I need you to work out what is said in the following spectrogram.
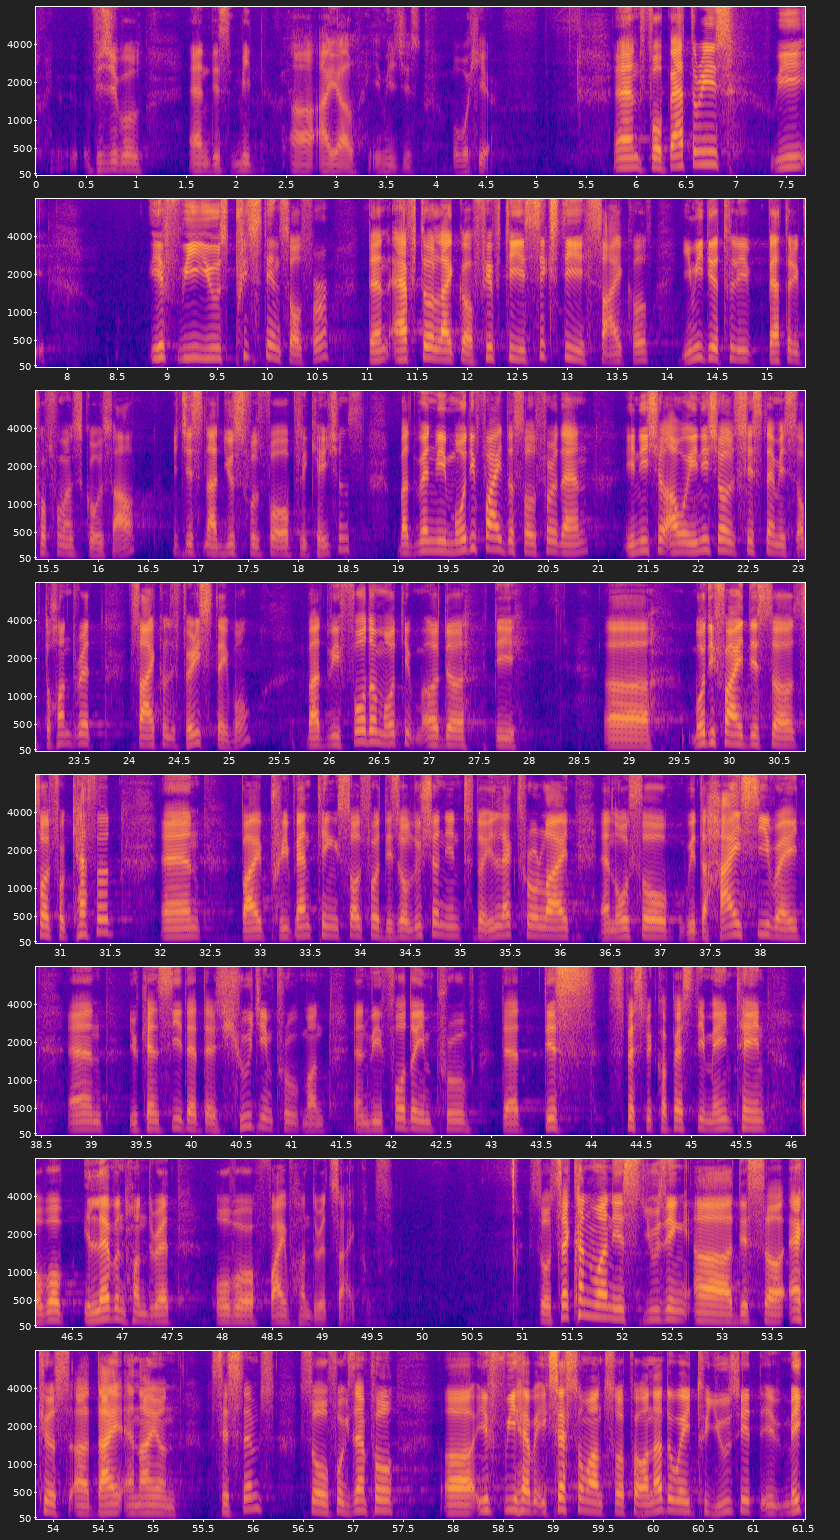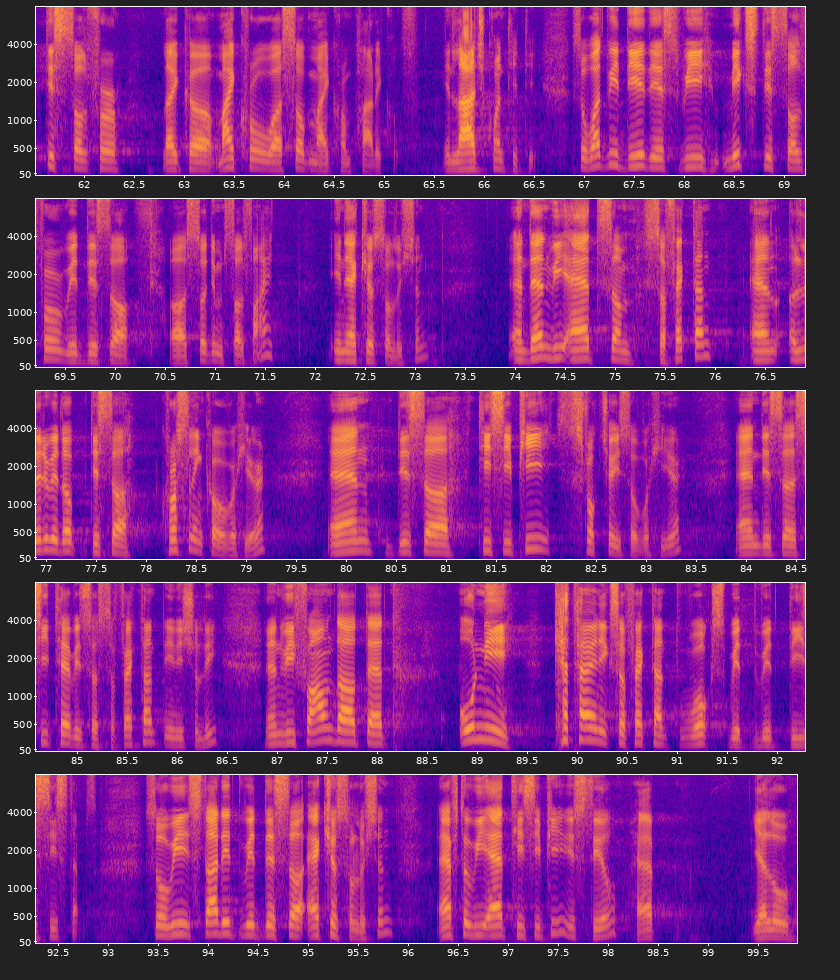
visible and this mid-IR uh, images over here. And for batteries, we, if we use pristine sulfur, then after like a 50, 60 cycle, immediately battery performance goes out, which is not useful for applications. But when we modify the sulfur, then initial, our initial system is up to 100 cycles, very stable. But we further uh, the, the uh, modify this uh, sulfur cathode, and by preventing sulfur dissolution into the electrolyte and also with the high C rate. And you can see that there's huge improvement. And we further improve that this specific capacity maintained above 1100 over 500 cycles. So second one is using uh, this uh, aqueous uh, dianion systems. So for example, uh, if we have excess amount of sulfur, another way to use it make this sulfur like uh, micro or submicron particles in large quantity. So what we did is we mixed this sulfur with this uh, uh, sodium sulfide in aqueous solution. And then we add some surfactant and a little bit of this uh, crosslinker over here. And this uh, TCP structure is over here. And this uh, CTAB is a surfactant initially. And we found out that only cationic surfactant works with, with these systems. So we started with this uh, solution. After we add TCP, we still have yellow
